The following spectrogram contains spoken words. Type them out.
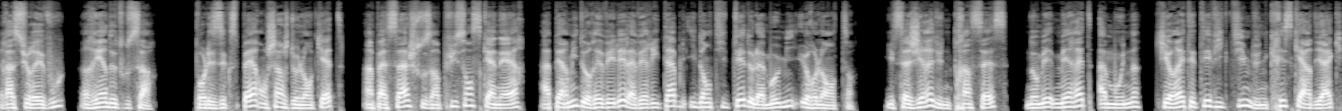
Rassurez-vous, rien de tout ça. Pour les experts en charge de l'enquête, un passage sous un puissant scanner a permis de révéler la véritable identité de la momie hurlante. Il s'agirait d'une princesse nommée Meret Amoun qui aurait été victime d'une crise cardiaque,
